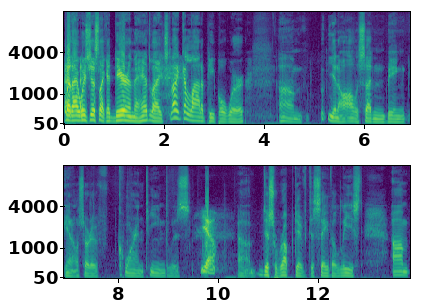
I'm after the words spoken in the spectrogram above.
but I was just like a deer in the headlights, like a lot of people were. Um, you know, all of a sudden being, you know, sort of quarantined was yeah uh, disruptive to say the least. Um,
